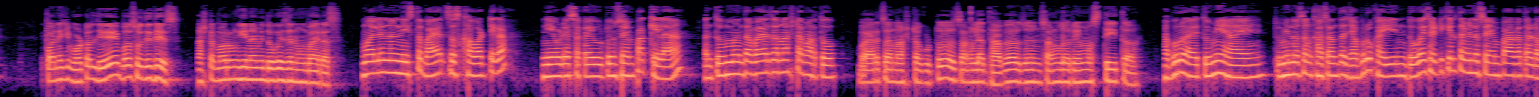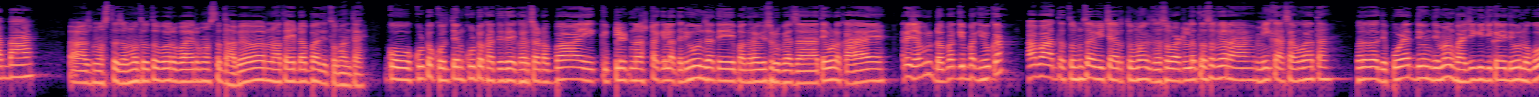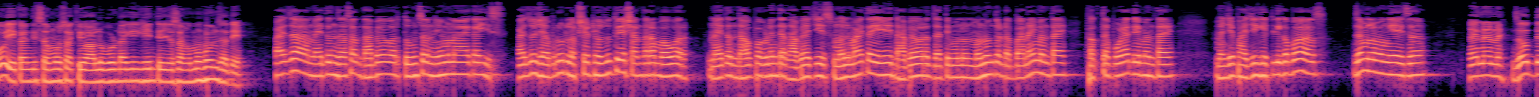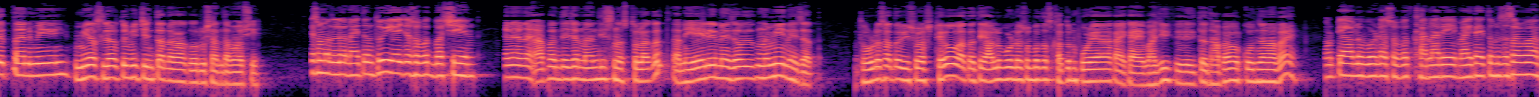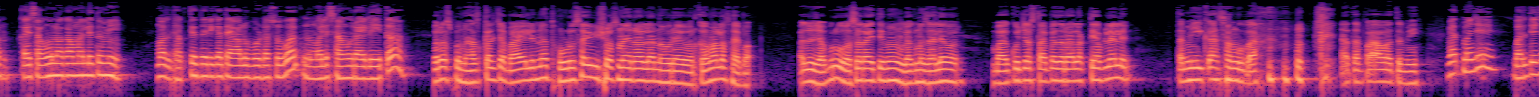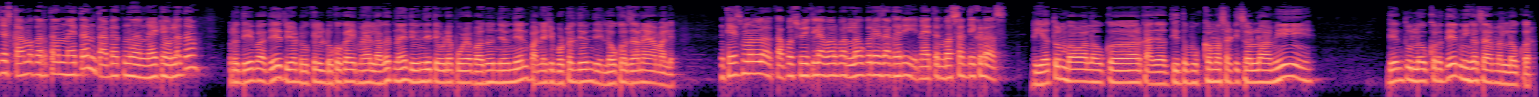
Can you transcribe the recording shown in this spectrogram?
पाण्याची बॉटल दे बस होते तेच. नाश्ता मारून घेईन आम्ही दोघे जण मग बाहेरच. मला ना नुसतं बाहेरच खा वाटते का? मी एवढ्या सकाळी उठून स्वयंपाक केला आणि तुम्ही म्हणता बाहेरचा नाश्ता मारतो. बाहेरचा नाश्ता कुठं? चांगल्या धाब्यावर जाऊन चांगलं रेम असते इथं. झाबरू आहे तुम्ही आहे. तुम्ही नसन खासान तर झाबरू खाईन. दोघांसाठी केलता मी स्वयंपाक आता डब्बा. आज मस्त जमत होतं बरं बाहेर मस्त धाब्यावर. ना आता हे डब्बा देतो म्हणताय. को- कुठं खोलते आणि कुठं खाते ते घरचा डब्बा? एक प्लेट नाश्ता केला तरी होऊन जाते पंधरा वीस रुपयाचा. तेवढं काय? अरे जाबरू डब्बा गिब्बा घेऊ का? हा बा आता तुमचा विचार. तुम्हाला जसं वाटलं तसं करा. मी काय सांगू आता? बरं जाते पोळ्यात देऊन दे. मग भाजी गिजी काही देऊ नको. एखादी समोसा किंवा आलू बोंडा घेईन. त्याच्या संग मग होऊन जाते. पाहिजे नाही तर जसा धाब्यावर. तुमचा नियम नाही काहीच. पाहिजे झाबरू लक्ष ठेवतो ते शांताराम भाऊवर. नाही तर धाव पकडून त्या धाब्याचीच मला माहीत आहे धाब्यावरच जाते म्हणून. म्हणून तर डब्बा नाही म्हणताय फक्त पोळ्या दे म्हणताय. म्हणजे भाजी घेतली का बस? जमलं मग यायचं. नाही नाही नाही जाऊ देत नाही मी. मी असल्यावर तुम्ही चिंता नका करू शांता मावशी. तेच म्हणलं नाही तर तू यायच्यासोबत बसशील नाही नाही आपण त्याच्या नांदीच नसतो लागत. आणि यायला नाही जाऊ देत ना मी नाही जात. थोडंसं आता विश्वास ठेव आता ते आलू बोंड्यासोबतच खातून पोळ्या काय काय भाजी इथं धाब्यावर कोण जाणार आहे? मोठे आलू बोर्डासोबत खाणारे माहीत आहे तुमचं सर्व? काही सांगू नका मला तुम्ही. मला धक्के तरी का त्या आलू बोर्डासोबत मला सांगू राहिले इथं. खरंच पण आजकालच्या बायाला थोडासाही विश्वास नाही राहिला नवऱ्यावर. कमाला साहेबा. अजून झाबरू असं राहते मग लग्न झाल्यावर. बायकोच्याच ताब्यात राहावं लागते आपल्याला. आता मी काय सांगू का? आता पाहावं तुम्ही म्हणजे? भलतीचेच कामं करताना नाही तर ताब्यात नाही ठेवलं तर? बरं दे बा दे. तुझ्या डोक्याला डोकं काही माया लागत नाही. देऊन दे तेवढ्या पोळ्या बांधून देऊन दे आणि पाण्याची बॉटल देऊन दे. लवकर जाणार आम्हाला. तेच म्हणलं कापूस विकल्याबरोबर लवकर ये जा घरी नाही तर बसा तिकडंच. येतून भावा लवकर. का तिथं मुक्कामासाठी चाललो आम्ही. देन तू लवकर दे. निघायचं आहे मला लवकर.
